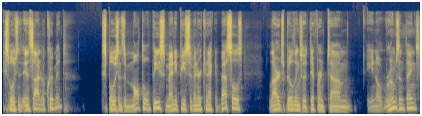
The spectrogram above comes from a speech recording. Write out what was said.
explosions inside of equipment, explosions in multiple pieces, many pieces of interconnected vessels, large buildings with different, um, you know, rooms and things,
